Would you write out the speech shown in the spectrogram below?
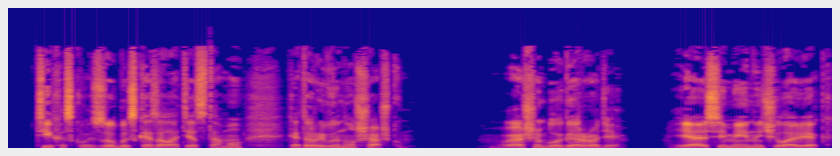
— тихо сквозь зубы сказал отец тому, который вынул шашку. «Ваше благородие, я семейный человек,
